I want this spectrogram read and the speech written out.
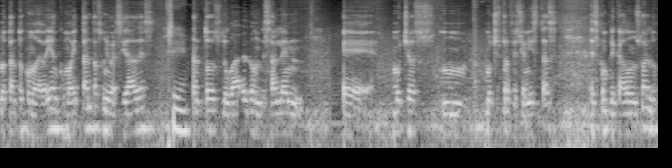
no tanto como deberían, como hay tantas universidades, tantos lugares donde salen eh, muchos, mm, muchos profesionistas, es complicado un sueldo.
